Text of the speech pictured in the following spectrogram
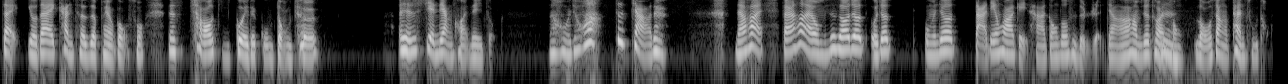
在有在看车子的朋友跟我说，那是超级贵的古董车，而且是限量款那一种。然后我就哇，这假的？然后后来，反正后来我们那时候就我就我们就打电话给他工作室的人，这样，然后他们就突然从楼上探出头，嗯、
